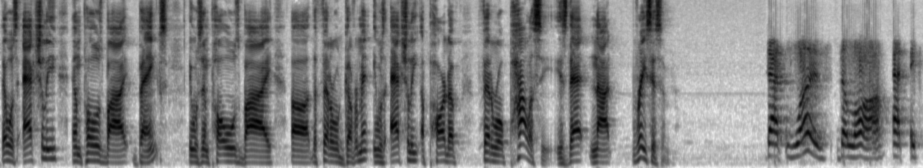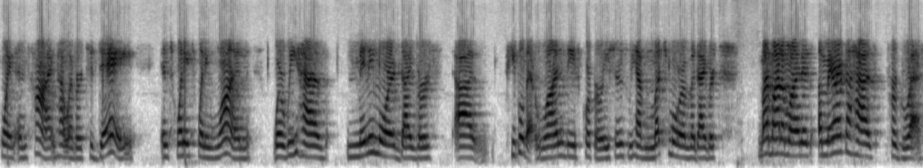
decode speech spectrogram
that was actually imposed by banks. It was imposed by uh, the federal government. It was actually a part of federal policy. Is that not racism? that was the law at a point in time. However, today, in 2021, where we have many more diverse uh, people that run these corporations, we have much more of a diverse. My bottom line is America has progressed.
